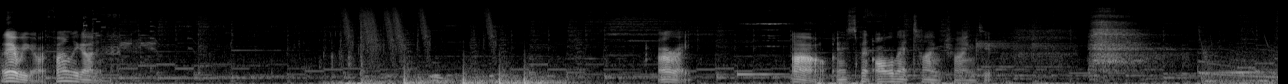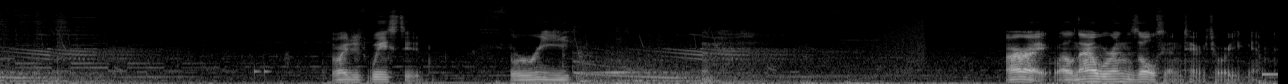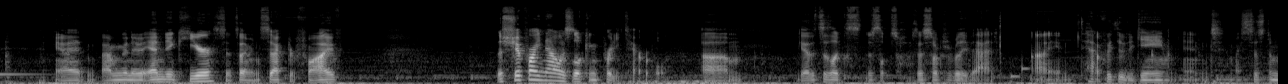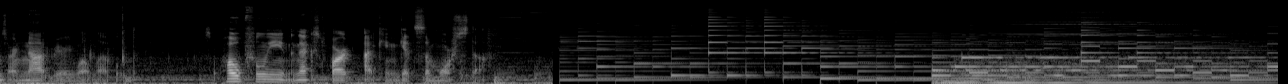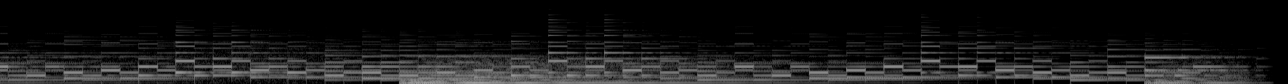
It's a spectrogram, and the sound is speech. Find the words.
There we go, I finally got him. Alright. Oh, I spent all that time trying to... so I just wasted three Alright, well now we're in Zoltan territory again. And I'm gonna end it here since I'm in Sector 5. The ship right now is looking pretty terrible. Um, yeah, this is like this looks this looks really bad. I'm halfway through the game and my systems are not very well leveled. So hopefully in the next part I can get some more stuff.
